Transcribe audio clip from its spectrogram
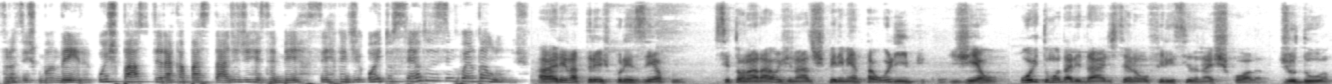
Francisco Bandeira, o espaço terá capacidade de receber cerca de 850 alunos. A Arena 3, por exemplo, se tornará um ginásio experimental olímpico, GEL. Oito modalidades serão oferecidas na escola: judô,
